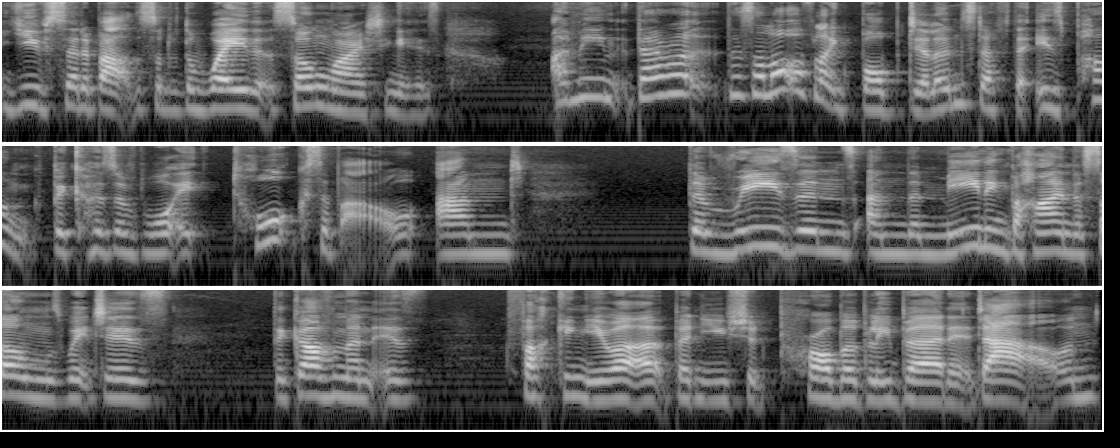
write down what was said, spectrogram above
you've said about the sort of the way that songwriting is. I mean, there are there's a lot of like Bob Dylan stuff that is punk because of what it talks about and the reasons and the meaning behind the songs, which is the government is fucking you up and you should probably burn it down.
